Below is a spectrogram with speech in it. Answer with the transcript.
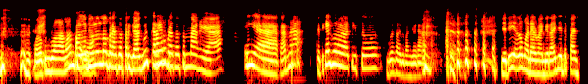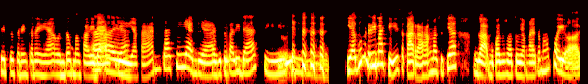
Walaupun gue gak mampir. Kalau ya. dulu lo berasa terganggu, sekarang ya. lo merasa senang ya? Iya, karena ketika gue lewat itu gue selalu dipanggil kak jadi lo mandar mandir aja depan situ sering-sering ya untuk memvalidasi uh, ya. ya kan kasian ya butuh validasi ya gue menerima sih sekarang. Maksudnya nggak bukan sesuatu yang kayak kenapa ya?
